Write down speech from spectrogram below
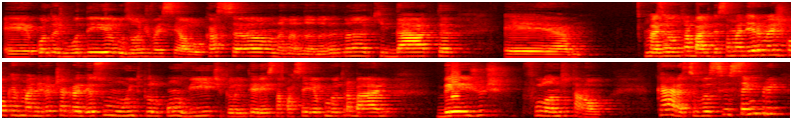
é, quantos modelos, onde vai ser a locação, nananana, que data. É, mas eu não trabalho dessa maneira, mas de qualquer maneira te agradeço muito pelo convite, pelo interesse na parceria com o meu trabalho. Beijos, fulano de tal. Cara, se você sempre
